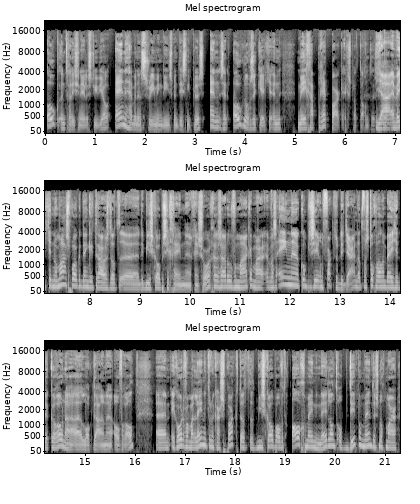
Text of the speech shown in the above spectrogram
ook een traditionele studio. En hebben een streamingdienst met Disney Plus. En zijn ook nog eens een keertje een mega pretpark-exploitant. Dus, ja, en weet je, normaal gesproken denk ik trouwens dat de bioscopen zich geen, geen zorgen zouden hoeven maken. Maar er was één uh, complicerende factor dit jaar. En dat was toch wel een beetje de corona-lockdown uh, overal. Uh, ik hoorde van Marlene toen ik haar sprak dat het bioscoop over het algemeen in Nederland op dit moment dus nog maar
